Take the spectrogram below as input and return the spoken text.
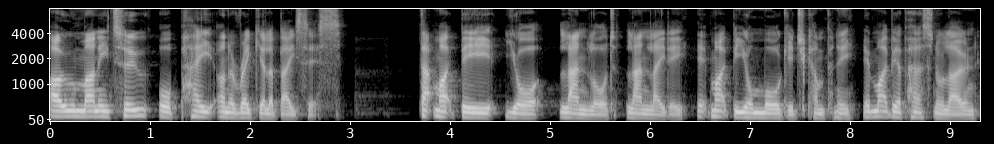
owe money to or pay on a regular basis. That might be your landlord, landlady. It might be your mortgage company. It might be a personal loan.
